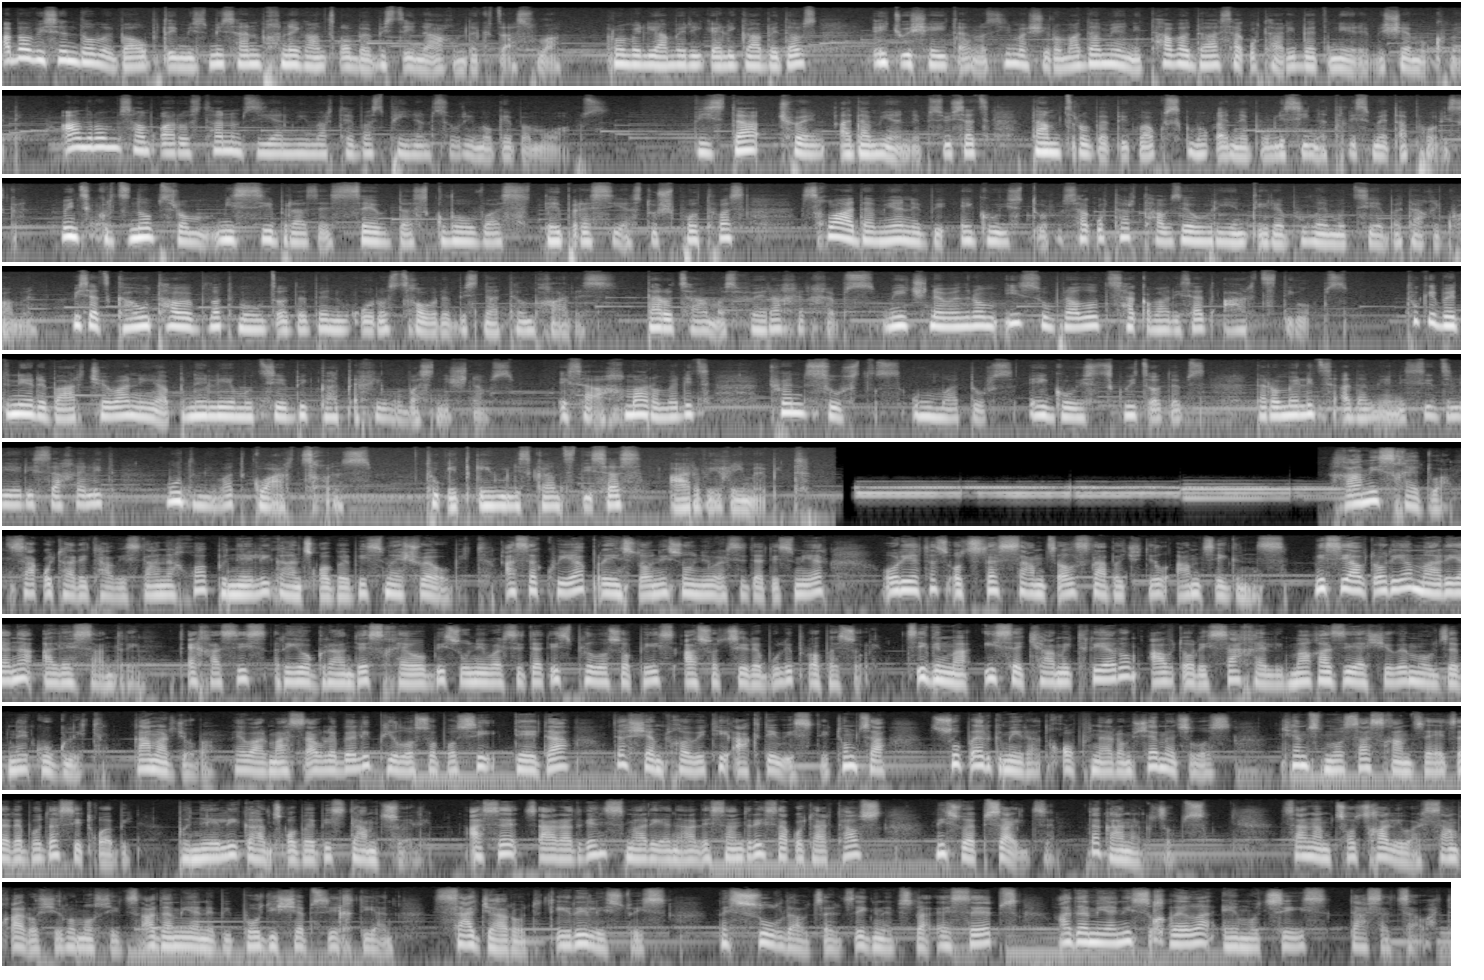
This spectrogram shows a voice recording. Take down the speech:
აბა ვისენდომება ოპტიმიზმის ან მხნე განწყობების წინააღმდეგ წასვლა, რომელი ამერიკელი გაბედავს ეჭვი შეიტანოს იმაში, რომ ადამიანი თავადაა საკუთარი ბედნიერების შემოქმედი, ან რომ სამყაროსთან მზიან მიმართებას ფინანსური მოგება მოაქვს. ვის და ჩვენ ადამიანებს, ვისაც დამწრობები გვაქვს მოყენებული სინათლის მეტაფორისგან. ვინც გრძნობს, რომ მის სიბრაზეს, სევდას, გლოვას, დეპრესიას თუ შფოთვას სხვა ადამიანები ეგოისტურ, საკუთარ თავზე ორიენტირებულ ემოციებად აღიქვამენ. ვისაც გაუთავებლად მოუწოდებენ უყუროს ცხოვრების ნათელ მხარეს. და როცა ამას ვერ ახერხებს, მიიჩნევენ, რომ ის უბრალოდ საკმარისად არ ცდილობს. თუ კი ბედნიერება არჩევანია, ბნელი ემოციები გატეხილობას ნიშნავს. ესა ახმა, რომელიც ჩვენ სუსტს, უმადურს, ეგოისტს გვიწოდებს და რომელიც ადამიანის სიძლიერის სახელით მუდმივად გვარცხენს. თუ კი ტკივილის განცდისას არ ვიღიმებით. ღამის ხედვა, საკუთარი თავის დანახვა ბნელი განწყობების მეშვეობით. ასე ქვია პრინსტონის უნივერსიტეტის მიერ 2023 წელს დაბეჭდილ ამ წიგნს. მისი ავტორია მარიანა ალესანდრი. ტეხასის რიო-გრანდეს ხეობის უნივერსიტეტის ფილოსოფიის ასოცირებული პროფესორი. ციგნმა ისე ჩამithრია, რომ ავტორის სახელი მაღაზიაშივე მოუძებნე Google-ით. გამარჯობა, მე ვარ მასწავლებელი, ფილოსოფოსი, დედა და შემთხვევითი აქტივისტი, თუმცა სუპერგმირად ყოფნა რომ შემეძლოს, ჩემს მოსასხამზე ეწერებოდა სიტყვები: ბნელი განწყობების დამცველი. ასე წარადგენს მარიანა ალესანდრი საკუთარ თავს მის ვებსაიტზე და განაგრძობს. სანამ ცოცხალი ვარ სამყაროში, რომელშიც ადამიანები ბოდიშებს იხდიან საჯაროდ ტირილისთვის, მე სულ დავწერ წიგნებს და ესეებს ადამიანის ყველა ემოციის დასაცავად.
